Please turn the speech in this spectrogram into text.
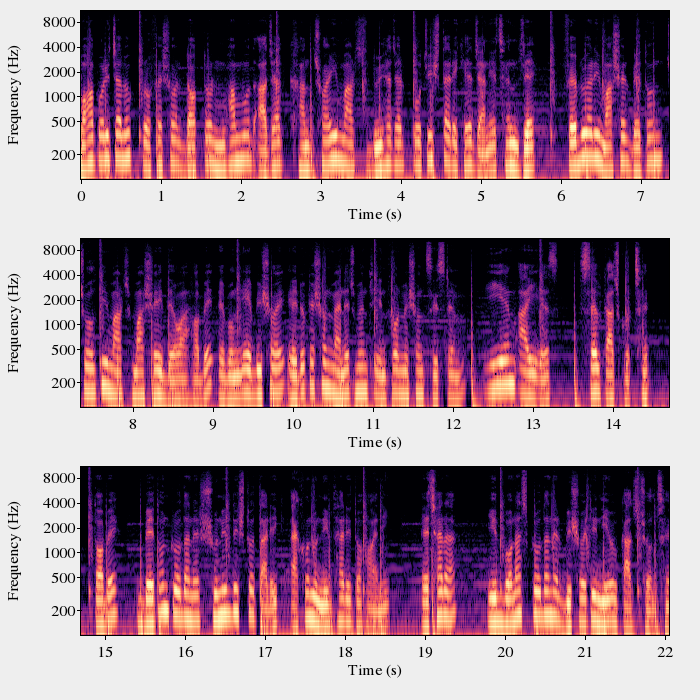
মহাপরিচালক প্রফেসর ডক্টর মুহাম্মদ আজাদ খান ছয়ই মার্চ দুই হাজার পঁচিশ তারিখে জানিয়েছেন যে, ফেব্রুয়ারি মাসের বেতন চলতি মার্চ মাসেই দেওয়া হবে এবং এ বিষয়ে education management information system EMIS cell কাজ করছে। তবে, বেতন প্রদানের সুনির্দিষ্ট তারিখ এখনও নির্ধারিত হয়নি। এছাড়া, ঈদ বোনাস প্রদানের বিষয়টি নিয়েও কাজ চলছে।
